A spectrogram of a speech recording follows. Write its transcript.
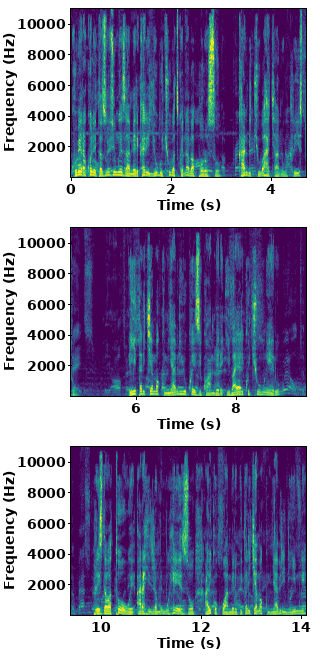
Kubera ko leta zunze ubumwe za amerika ari igihugu cyubatswe n'abaporoso kandi cyubaha cyane ubukristu iyo itariki ya makumyabiri y'ukwezi kwa mbere ibaye ari ku cyumweru perezida watowe arahirira mu muhezo ariko ku wa mbere ku itariki ya makumyabiri n'imwe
